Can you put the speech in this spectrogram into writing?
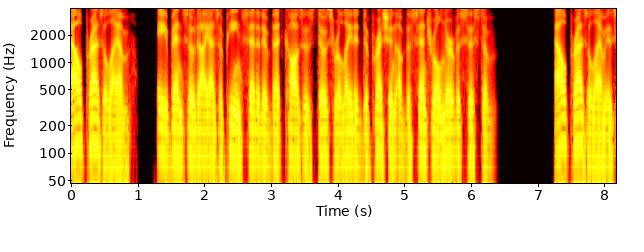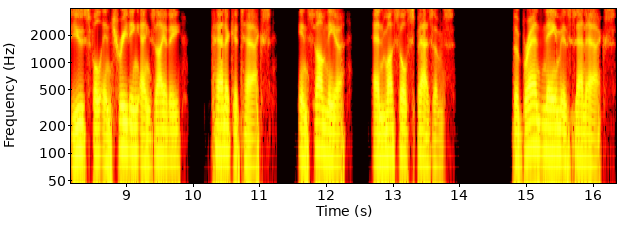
Alprazolam, a benzodiazepine sedative that causes dose-related depression of the central nervous system. Alprazolam is useful in treating anxiety, panic attacks, insomnia, and muscle spasms. The brand name is Xanax.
